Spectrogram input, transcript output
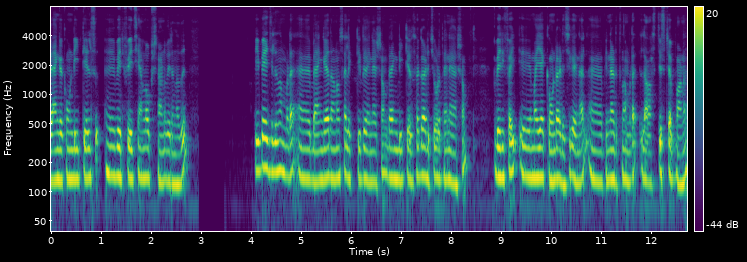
ബാങ്ക് അക്കൗണ്ട് ഡീറ്റെയിൽസ് വെരിഫൈ ചെയ്യാനുള്ള ഓപ്ഷനാണ് വരുന്നത്. അപ്പോൾ ഈ പേജിൽ നമ്മുടെ ബാങ്ക് ഏതാണോ സെലക്ട് ചെയ്ത് കഴിഞ്ഞ ശേഷം ബാങ്ക് ഡീറ്റെയിൽസ് ഒക്കെ അടിച്ചു കൊടുത്തതിന് ശേഷം വെരിഫൈ മൈ അക്കൗണ്ട് അടിച്ച് കഴിഞ്ഞാൽ പിന്നെ അടുത്ത് നമ്മുടെ ലാസ്റ്റ് സ്റ്റെപ്പാണ്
